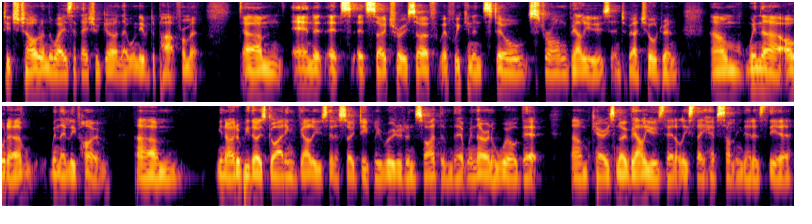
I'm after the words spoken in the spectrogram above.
teach a child in the ways that they should go and they will never depart from it. Um, and it, it's, it's so true. So if, if we can instill strong values into our children, um, when they're older, when they leave home, um, you know, it'll be those guiding values that are so deeply rooted inside them that when they're in a world that um, carries no values, that at least they have something that is their,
